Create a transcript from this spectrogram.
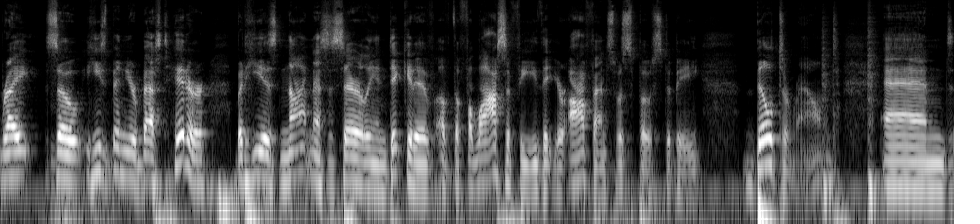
right? So he's been your best hitter, but he is not necessarily indicative of the philosophy that your offense was supposed to be built around. And,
